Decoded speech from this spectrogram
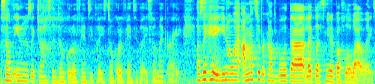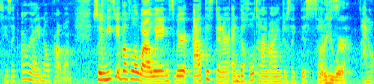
something and me was like, "Jocelyn, don't go to a fancy place. Don't go to a fancy place." And I'm like, "All right." I was like, "Hey, you know what? I'm not super comfortable with that. Like, let's meet at Buffalo Wild Wings." He's like, "All right, no problem." So he meets me at Buffalo Wild Wings. We're at this dinner, and the whole time I am just like, "This sucks." what did he wear? I don't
